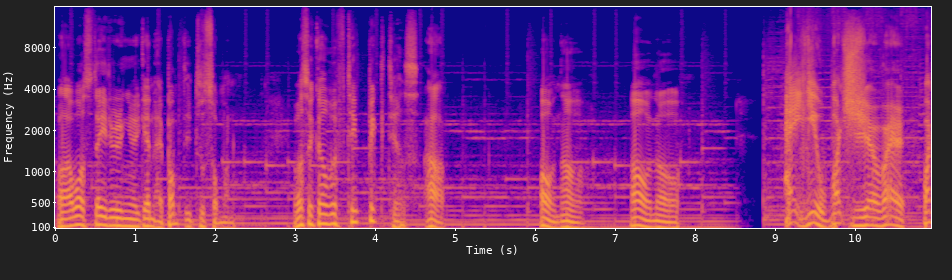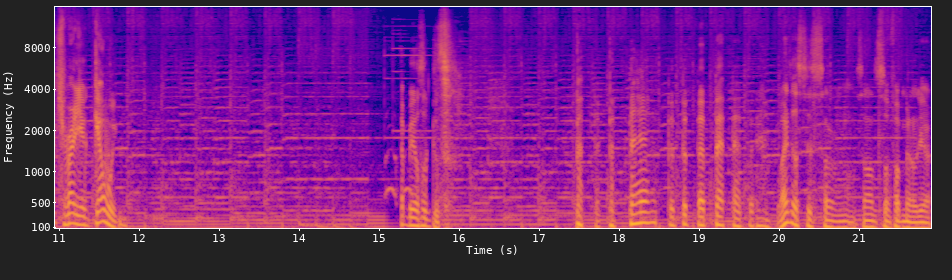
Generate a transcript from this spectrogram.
While I was daydreaming again, I bumped into someone. It was a girl with thick pigtails. Ah. Oh no. Oh no. Hey you, watch your where watch where you're going. That feels like. Why does this sound, sound so familiar?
